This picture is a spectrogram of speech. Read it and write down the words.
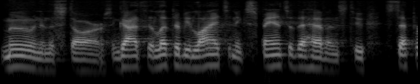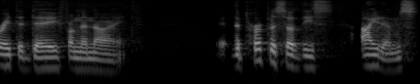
moon and the stars. And God said, Let there be lights in the expanse of the heavens to separate the day from the night. The purpose of these items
